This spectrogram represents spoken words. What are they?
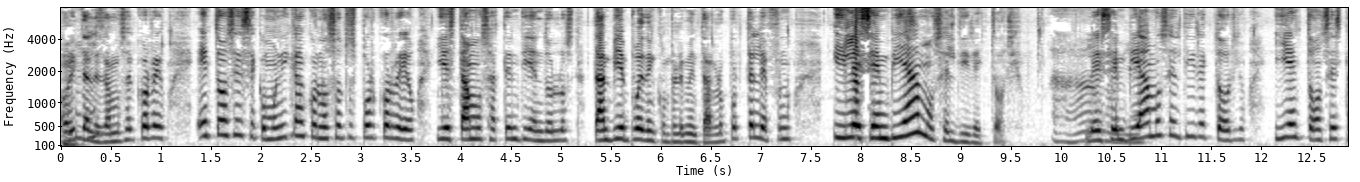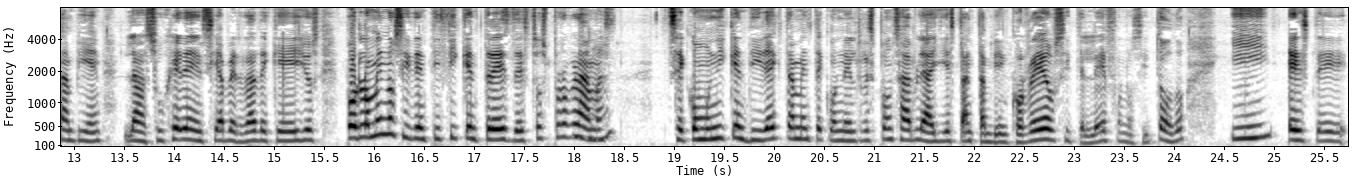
Ahorita les damos el correo. Entonces se comunican con nosotros por correo y estamos atendiéndolos. También pueden complementarlo por teléfono y les enviamos el directorio. Ah, les enviamos el directorio y entonces también la sugerencia, ¿verdad?, de que ellos por lo menos identifiquen tres de estos programas se comuniquen directamente con el responsable, ahí están también correos y teléfonos y todo, y este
